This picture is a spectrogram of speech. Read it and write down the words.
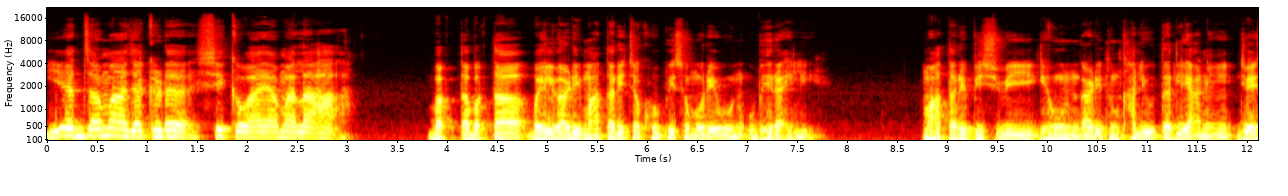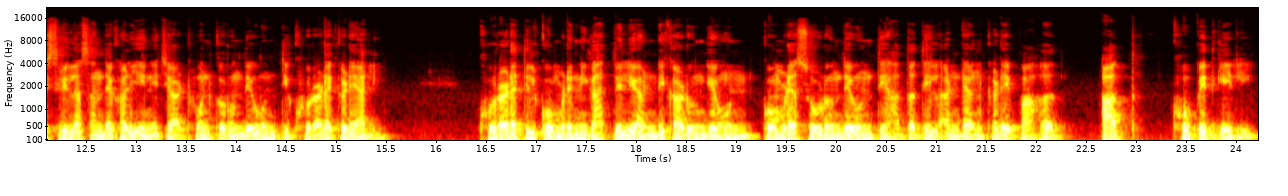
येत जा माझ्याकडं शिकवाया मला. बघता बघता बैलगाडी म्हातारीच्या खोपीसमोर येऊन उभी राहिली. म्हातारी पिशवी घेऊन गाडीतून खाली उतरली आणि जयश्रीला संध्याकाळी येण्याची आठवण करून देऊन ती खोराड्याकडे आली. खोराड्यातील कोंबड्यांनी घातलेली अंडी काढून घेऊन कोंबड्या सोडून देऊन ती हातातील अंड्यांकडे पाहत आत खोपेत गेली.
